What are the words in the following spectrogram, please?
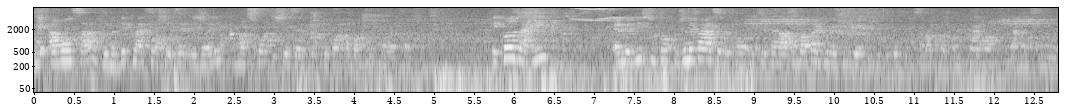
Mais avant ça, je me déplaçais chez elles et j'allais m'asseoir chez elles pour pouvoir avoir cette conversation. Et quand j'arrive, elle me dit souvent, je n'ai pas assez de temps, etc. On ne va pas durer plus de. Ok, ça va prendre 40, 45 minutes.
